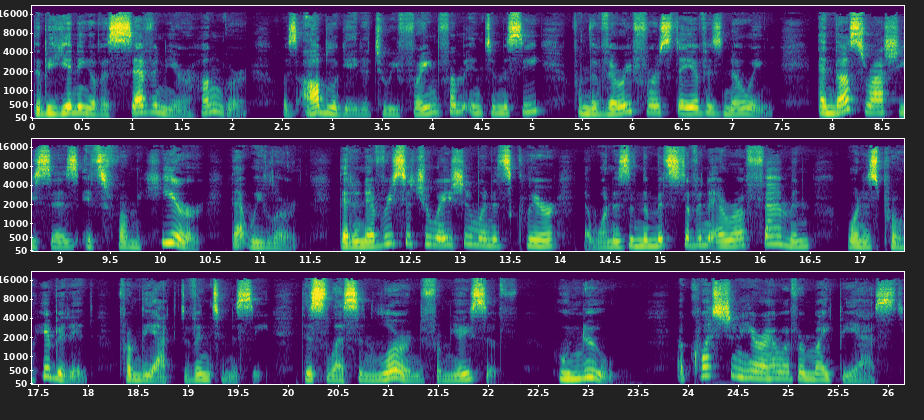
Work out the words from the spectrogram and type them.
the beginning of a seven year hunger, was obligated to refrain from intimacy from the very first day of his knowing. And thus Rashi says it's from here that we learn that in every situation when it's clear that one is in the midst of an era of famine, one is prohibited from the act of intimacy. This lesson learned from Yosef, who knew. A question here, however, might be asked,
